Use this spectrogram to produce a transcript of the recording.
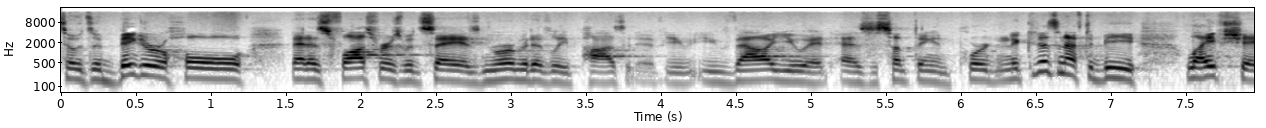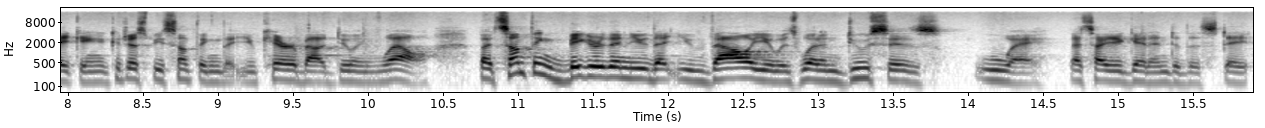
So it's a bigger whole that, as philosophers would say, is normatively positive. You, you value it as something important. It doesn't have to be life shaking, it could just be something that you care about doing well. But something bigger than you that you value is what induces wu. That's how you get into the state.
